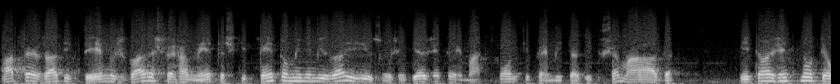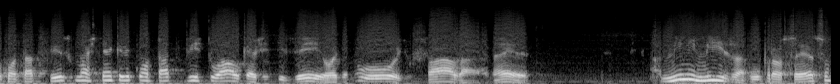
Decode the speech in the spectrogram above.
Apesar de termos várias ferramentas que tentam minimizar isso. Hoje em dia a gente tem smartphone que permite a videochamada. Então a gente não tem o contato físico, mas tem aquele contato virtual que a gente vê, olha no olho, fala, né? Minimiza o processo,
